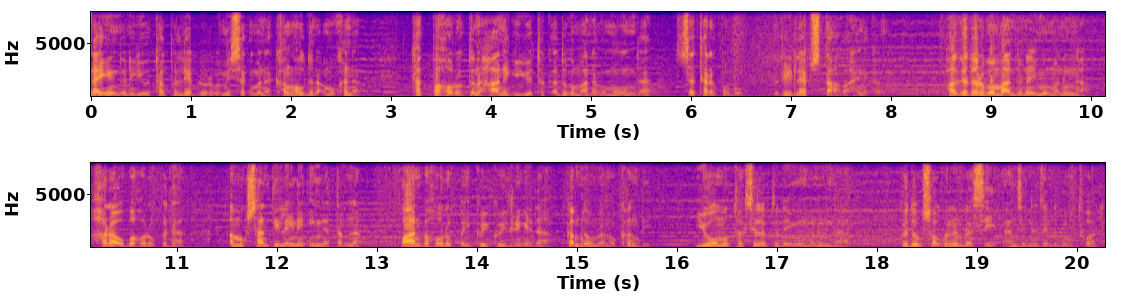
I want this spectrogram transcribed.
ꯂꯥꯏꯌꯦꯡꯗꯨꯅ yu ꯊꯛꯄ ꯂꯦꯞꯂꯨꯔꯕ ꯃꯤꯁꯛ ꯑꯃꯅ ꯈꯪꯍꯧꯗꯅ ꯑꯃꯨꯛ ꯍꯟꯅ ꯊꯛꯄ ꯍꯧꯔꯛꯇꯨꯅ ꯍꯥꯟꯅꯒꯤ yu ꯊꯛ ꯑꯗꯨꯒ ꯃꯥꯟꯅꯕ ꯃꯑꯣꯡꯗ ꯆꯠꯊꯔꯛꯄꯕꯨ ꯔꯤꯂꯦꯞꯁ ꯇꯥꯕ ꯍꯥꯏꯅ ꯈꯪꯏ ꯐꯒꯗꯧꯔꯕ ꯃꯥꯟꯗꯨꯅ ꯏꯃꯨꯡ ꯃꯅꯨꯡꯅ ꯍꯔꯥꯎꯕ ꯍꯧꯔꯛꯄꯗ ꯑꯃꯨꯛ ꯁꯥꯟꯇꯤ ꯂꯩꯅ ꯏꯪꯅ ꯇꯞꯅ ꯄꯥꯟꯕ ꯍꯧꯔꯛꯄ ꯏꯀꯨꯏ ꯀꯨꯏꯗ꯭ꯔꯤꯉꯩꯗ ꯀꯝꯗꯧꯅꯅꯣ ꯈꯪꯗꯦ yu ꯑꯃꯨꯛ ꯊꯛꯆꯤꯜꯂꯛꯇꯨꯅ ꯏꯃꯨꯡ ꯃꯅꯨꯡꯗ ꯈꯣꯏꯗꯧ ꯁꯥꯎꯒꯠꯍꯟꯕ ꯑꯁꯤ ꯍꯟꯖꯤꯟ ꯍꯟꯖꯤꯟ ꯑꯗꯨꯝ ꯊꯣꯛꯍꯜꯂꯤ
